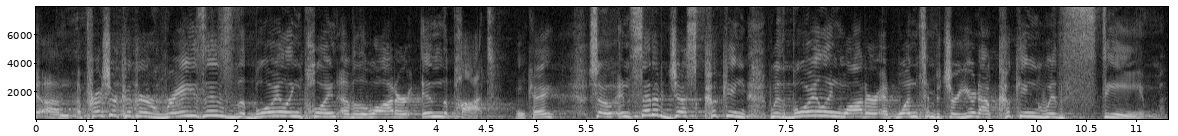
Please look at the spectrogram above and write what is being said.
Um, a pressure cooker raises the boiling point of the water in the pot okay? So instead of just cooking with boiling water at one temperature you're now cooking with steam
